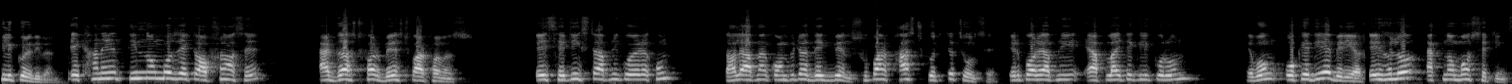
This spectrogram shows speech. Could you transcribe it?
ক্লিক করে দিবেন। এখানে তিন নম্বর যে একটা অপশন আছে অ্যাডজাস্ট ফর বেস্ট পারফরমেন্স এই সেটিংসটা আপনি করে রাখুন, তাহলে আপনার কম্পিউটার দেখবেন সুপার ফাস্ট গতিতে চলছে। এরপরে আপনি অ্যাপ্লাইতে ক্লিক করুন এবং ওকে দিয়ে বেরিয়ে আসুন। এই হলো এক নম্বর সেটিংস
